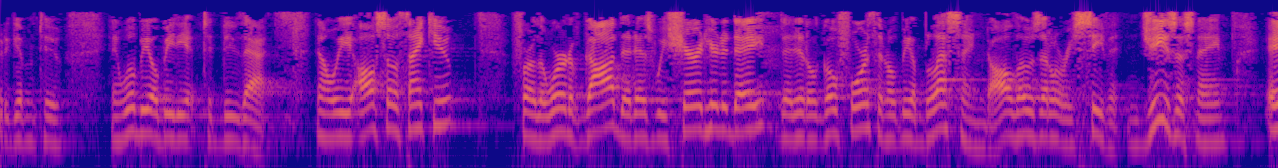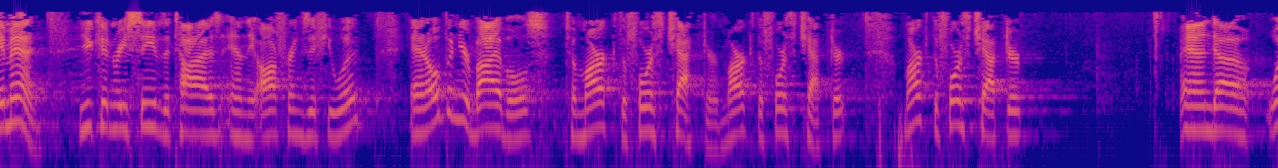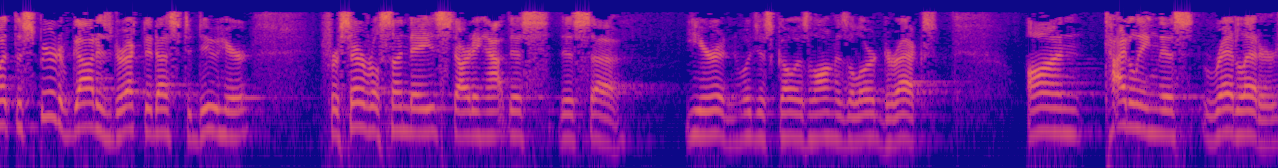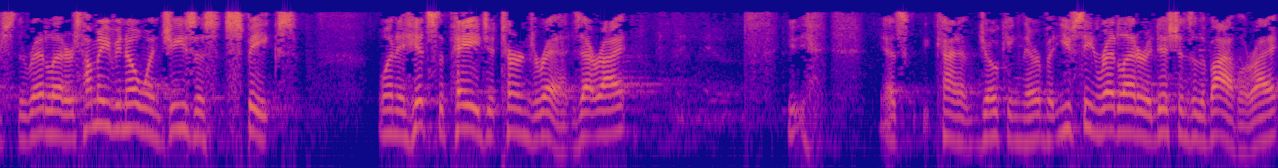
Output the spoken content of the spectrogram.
to give them to, and we'll be obedient to do that. Now we also thank you for the Word of God that as we share it here today, that it'll go forth and it'll be a blessing to all those that'll receive it. In Jesus' name, Amen. You can receive the tithes and the offerings if you would. And open your Bibles to Mark the fourth chapter. Mark the fourth chapter. Mark the fourth chapter. And uh, what the Spirit of God has directed us to do here for several Sundays, starting out this this uh, year, and we'll just go as long as the Lord directs, on titling this Red Letters, the Red Letters. How many of you know when Jesus speaks, when it hits the page, it turns red? Is that right? You, yeah, it's kind of joking there, but you've seen red letter editions of the Bible, right?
